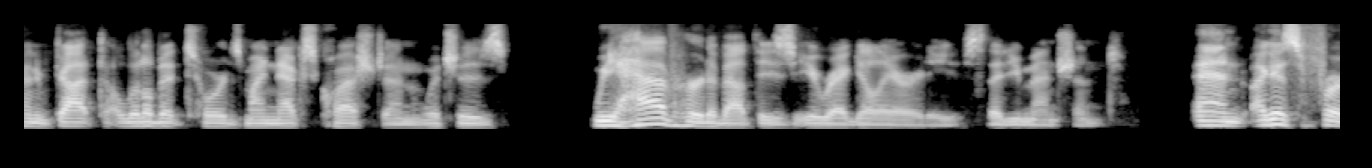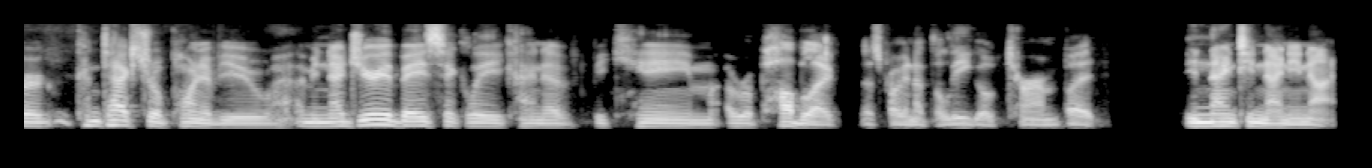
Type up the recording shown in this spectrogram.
kind of got a little bit towards my next question which is we have heard about these irregularities that you mentioned and I guess for contextual point of view, I mean, Nigeria basically kind of became a republic. That's probably not the legal term, but in 1999.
